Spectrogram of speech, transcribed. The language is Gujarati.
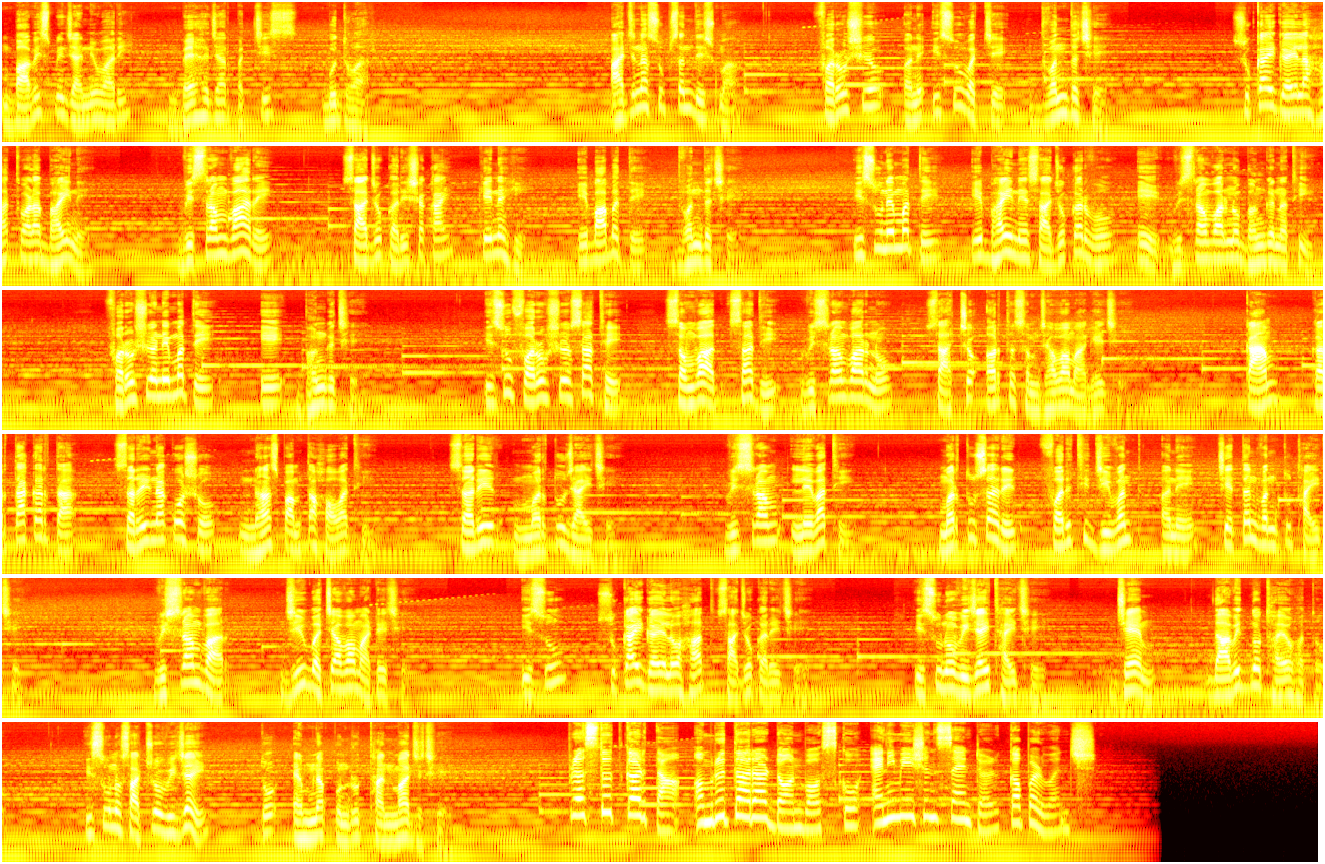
બાવીસમી જાન્યુઆરી બે હજાર પચીસ બુધવાર આજના શુભ સંદેશમાં ફરોશીઓ અને ઈસુ વચ્ચે દ્વંદ્વ છે. સુકાઈ ગયેલા હાથવાળા ભાઈને વિશ્રામવારે સાજો કરી શકાય કે નહીં એ બાબતે દ્વંદ્વ છે. ઈસુને મતે એ ભાઈને સાજો કરવો એ વિશ્રામવારનો ભંગ નથી. ફરોશીઓને મતે એ ભંગ છે. ઈસુ ફરોશીઓ સાથે સંવાદ સાધી વિશ્રામવારનો સાચો અર્થ સમજાવવા માગે છે. કામ કરતા કરતા શરીરના કોષો નાશ પામતા હોવાથી શરીર મરતું જાય છે. વિશ્રામ લેવાથી મરતું શરીર ફરીથી જીવંત અને ચેતનવંતું થાય છે. વિશ્રામવાર જીવ બચાવવા માટે છે. ઈસુ સુકાઈ ગયેલો હાથ સાજો કરે છે. ઈસુનો વિજય થાય છે. જેમ દાવિદનો થયો હતો. ઈસુનો સાચો વિજય તો એમના પુનરુત્થાનમાં જ છે. પ્રસ્તુત કરતા અમૃતારા Don Bosco animation centre Kapadvanj.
